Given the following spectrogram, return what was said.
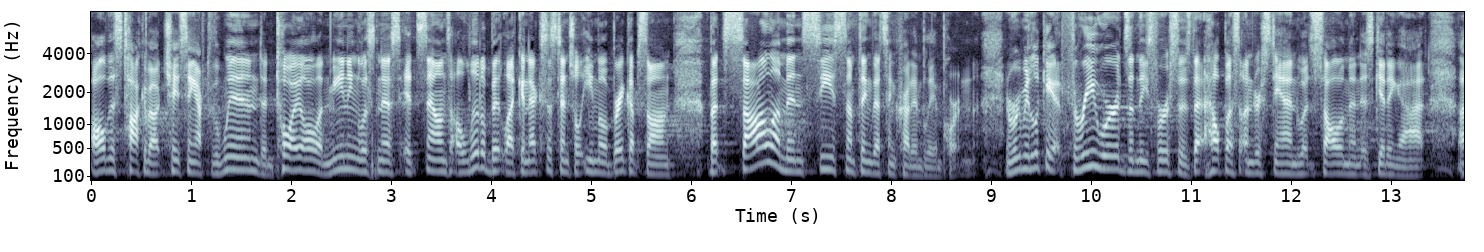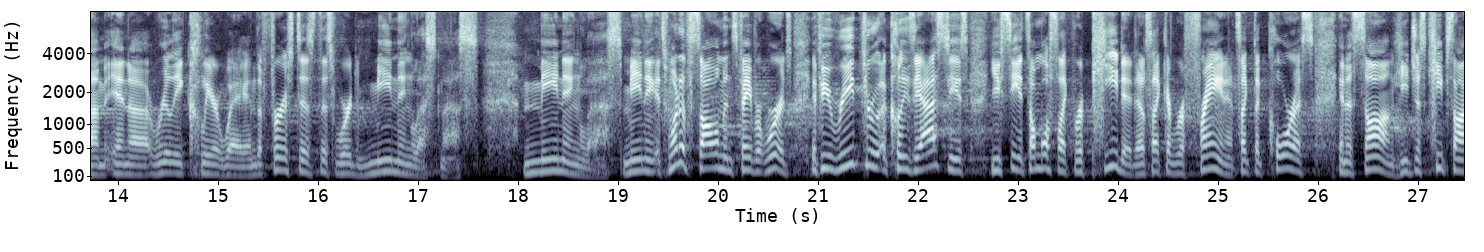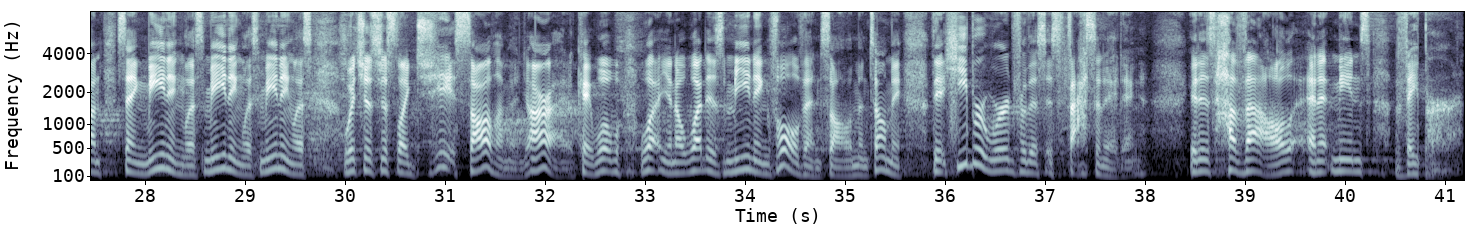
all this talk about chasing after the wind and toil and meaninglessness, it sounds a little bit like an existential emo breakup song, but Solomon sees something that's incredibly important. And we're going to be looking at three words in these verses that help us understand what Solomon is getting at um, in a really clear way. And the first is this word meaninglessness. Meaningless. Meaning, it's one of Solomon's favorite words. If you read through Ecclesiastes, you see it's almost like repeated. It's like a refrain. It's like the chorus in a song. He just keeps on saying meaningless, meaningless, meaningless which is just like, gee, Solomon. All right, okay. Well, what you know, what is meaningful then, Solomon? Tell me. The Hebrew word for this is fascinating. It is haval, and it means vapor.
